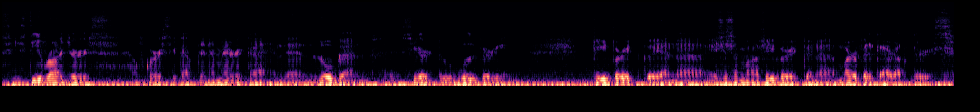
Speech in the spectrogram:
si Steve Rogers of course si Captain America. And then Logan is here to Wolverine. Favorite ko yan uh, isa sa mga favorite ko na Marvel characters.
